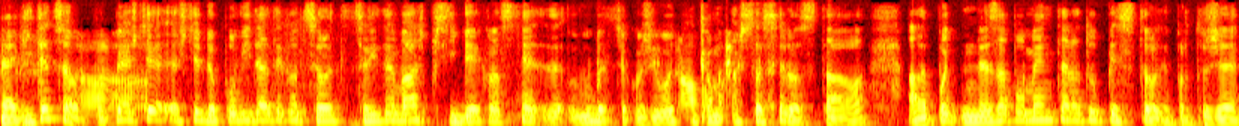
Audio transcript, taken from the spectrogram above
ne, víte co, a... pojďme ještě, ještě dopovídat jako celý, celý ten váš příběh vlastně eh, vůbec jako životní, no. kam až jste se dostal, ale pojď, nezapomeňte na tu pistoli, protože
